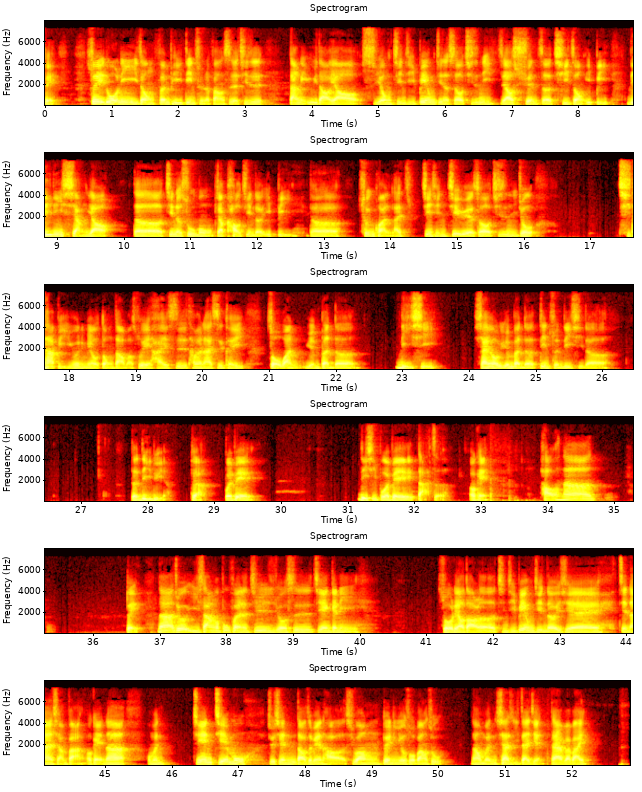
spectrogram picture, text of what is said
对，所以如果你以这种分批定存的方式，其实。当你遇到要使用紧急备用金的时候，其实你只要选择其中一笔离你想要的金额数目比较靠近的一笔的存款来进行解约的时候，其实你就其他笔因为你没有动到嘛，所以还是他们还是可以走完原本的利息，享有原本的定存利息的的利率啊，对啊，不会被利息不会被打折，OK。好，那对，那就以上的部分呢，其实就是今天跟你所聊到了紧急备用金的一些简单的想法。OK，那我们今天节目就先到这边好了，希望对你有所帮助。那我们下期再见，大家拜拜。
